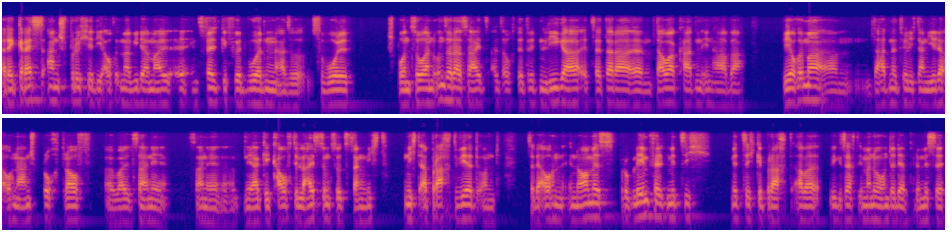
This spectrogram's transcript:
Regressansprüche, die auch immer wieder mal äh, ins Feld geführt wurden, also sowohl Sponsoren unsererseits als auch der dritten Liga etc., ähm, Dauerkarteninhaber, wie auch immer. Ähm, da hat natürlich dann jeder auch einen Anspruch drauf, äh, weil seine, seine ja, gekaufte Leistung sozusagen nicht, nicht erbracht wird. Und das hat ja auch ein enormes Problemfeld mit sich, mit sich gebracht. Aber wie gesagt, immer nur unter der Prämisse,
